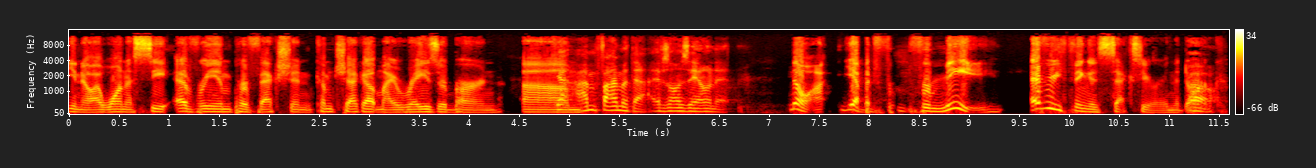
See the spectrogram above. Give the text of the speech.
you know, I want to see every imperfection. Come check out my razor burn. Um, yeah, I'm fine with that as long as they own it. No, I, yeah, but for, for me, everything is sexier in the dark Oh,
